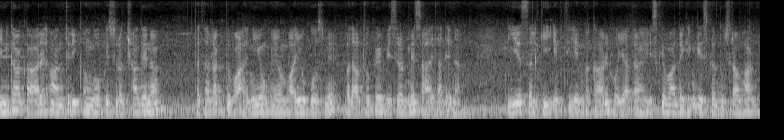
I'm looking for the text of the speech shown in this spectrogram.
इनका कार्य आंतरिक अंगों की सुरक्षा देना तथा रक्त वाहिनियों एवं वायु कोष में पदार्थों के विसरण में सहायता देना। ये सल्की एपिथेलियम का कार्य हो जाता है। इसके बाद देखेंगे इसका दूसरा भाग।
